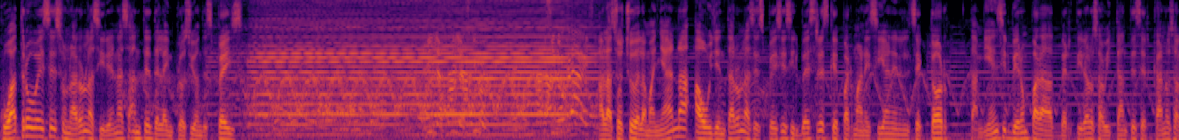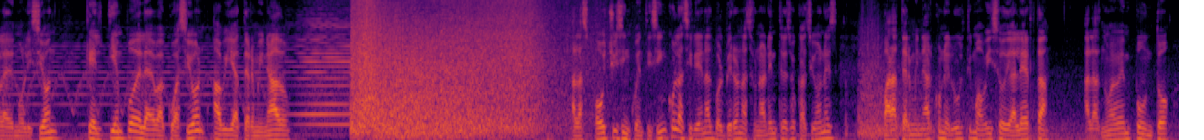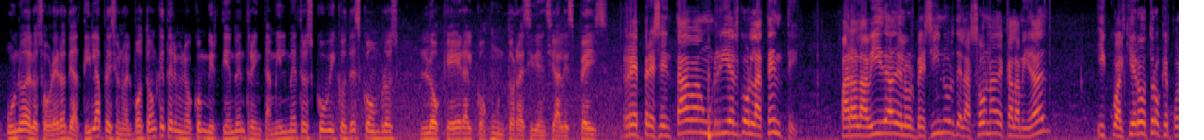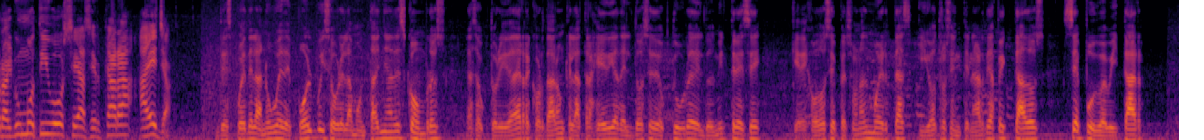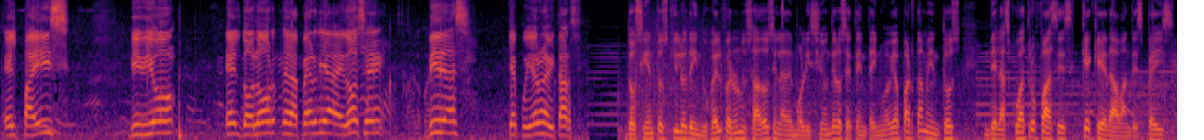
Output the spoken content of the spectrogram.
Cuatro veces sonaron las sirenas antes de la implosión de Space. A las 8 de la mañana ahuyentaron las especies silvestres que permanecían en el sector. También sirvieron para advertir a los habitantes cercanos a la demolición que el tiempo de la evacuación había terminado. A las 8 y 55 las sirenas volvieron a sonar en tres ocasiones para terminar con el último aviso de alerta. A las 9 en punto, uno de los obreros de Atila presionó el botón que terminó convirtiendo en 30.000 metros cúbicos de escombros lo que era el conjunto residencial Space. Representaba un riesgo latente para la vida de los vecinos de la zona de calamidad y cualquier otro que por algún motivo se acercara a ella. Después de la nube de polvo y sobre la montaña de escombros, las autoridades recordaron que la tragedia del 12 de octubre del 2013 que dejó 12 personas muertas y otro centenar de afectados, se pudo evitar. El país vivió el dolor de la pérdida de 12 vidas que pudieron evitarse. 200 kilos de indugel fueron usados en la demolición de los 79 apartamentos de las cuatro fases que quedaban de Space.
